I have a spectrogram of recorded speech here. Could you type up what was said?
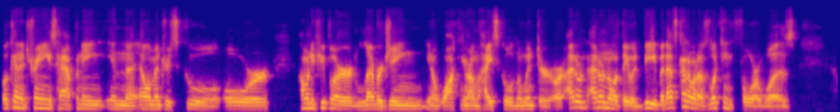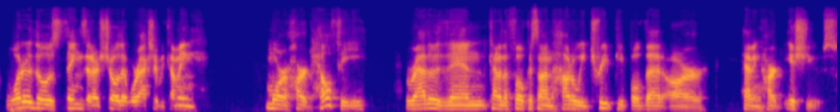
what kind of training is happening in the elementary school, or how many people are leveraging, you know, walking around the high school in the winter, or I don't, I don't know what they would be, but that's kind of what I was looking for was what are those things that are show that we're actually becoming more heart healthy rather than kind of the focus on how do we treat people that are having heart issues.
